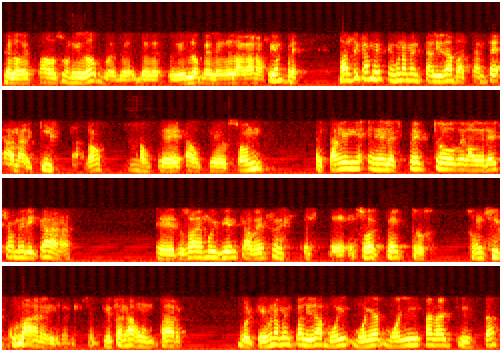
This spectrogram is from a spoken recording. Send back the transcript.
de los Estados Unidos, pues de, decidir lo que le dé la gana siempre. Básicamente es una mentalidad bastante anarquista, ¿no? Mm. Aunque aunque son están en, el espectro de la derecha americana, eh, tú sabes muy bien que a veces este, esos espectros son circulares y se empiezan a juntar porque es una mentalidad muy muy muy anarquista.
